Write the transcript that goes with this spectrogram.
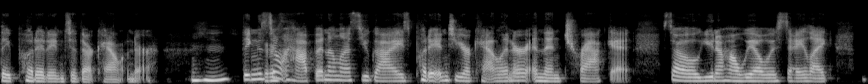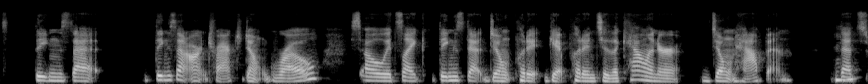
they put it into their calendar. Mm-hmm. Things There's- don't happen unless you guys put it into your calendar and then track it. So, you know how we always say like things that things that aren't tracked don't grow. So, it's like things that don't put it get put into the calendar don't happen. Mhm. That's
